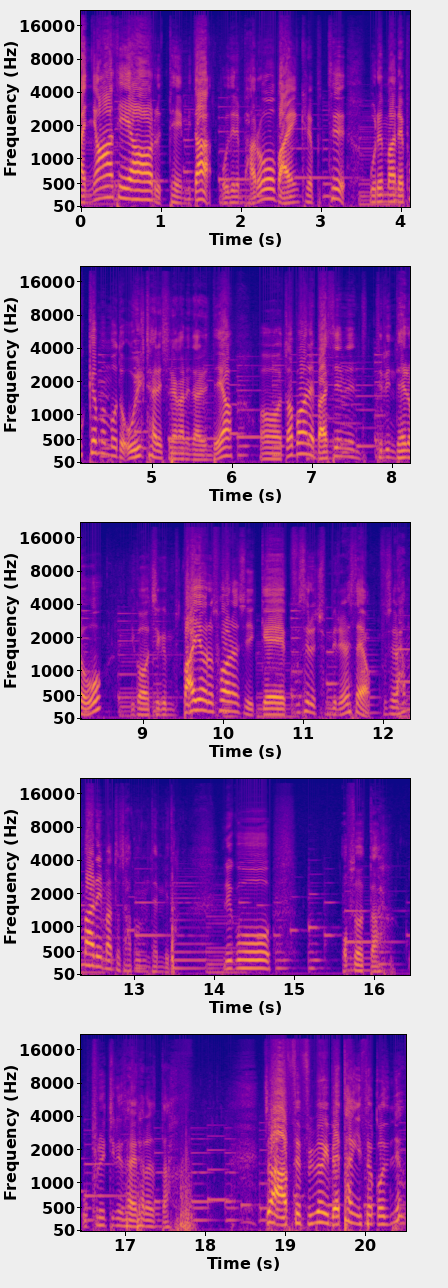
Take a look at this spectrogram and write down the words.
안녕하세요. 루테입니다. 오늘은 바로 마인크래프트 오랜만에 포켓몬 모드 5일차를 진행하는 날인데요. 어 저번에 말씀드린 대로 이거 지금 파이어를 소환할 수 있게 구슬을 준비를 했어요. 구슬 한 마리만 더 잡으면 됩니다. 그리고 없어졌다. 오픈을 뛰는 사이에 사라졌다. 저 앞에 분명히 메탕이 있었거든요.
